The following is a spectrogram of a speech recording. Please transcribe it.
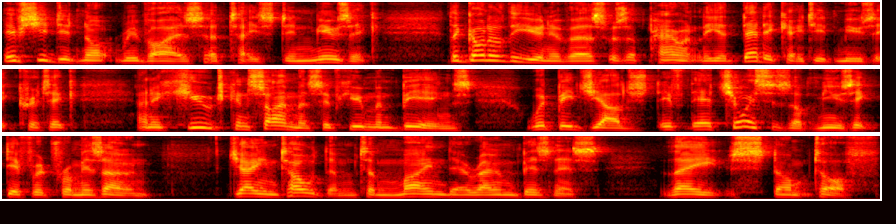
if she did not revise her taste in music. The God of the universe was apparently a dedicated music critic, and a huge consignments of human beings would be judged if their choices of music differed from his own. Jane told them to mind their own business. They stomped off.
